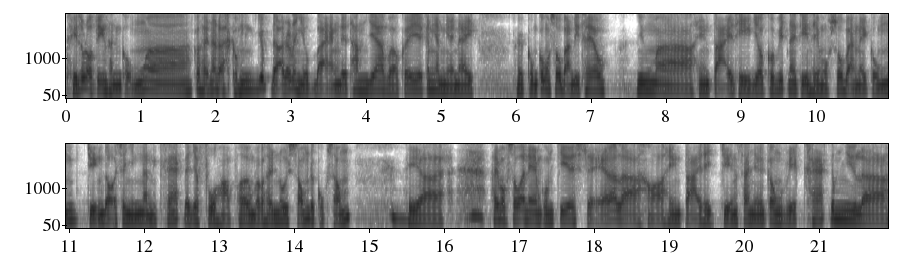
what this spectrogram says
Thì lúc đầu tiên Thịnh cũng uh, có thể nói là cũng giúp đỡ rất là nhiều bạn để tham gia vào cái cánh ngành nghề này. Rồi cũng có một số bạn đi theo nhưng mà hiện tại thì do Covid-19 thì một số bạn này cũng chuyển đổi sang những ngành khác để cho phù hợp hơn và có thể nuôi sống được cuộc sống. Thì à, thấy một số anh em cũng chia sẻ đó là họ hiện tại thì chuyển sang những cái công việc khác giống như là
